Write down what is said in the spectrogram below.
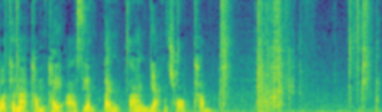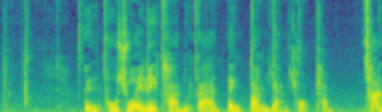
วัฒนธรรมไทยอาเซียนแต่งตั้งอย่างชอบธรรม เป็นผู้ช่วยเลขานุการแต่งตั้งอย่างชอบธรรม ฉัน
